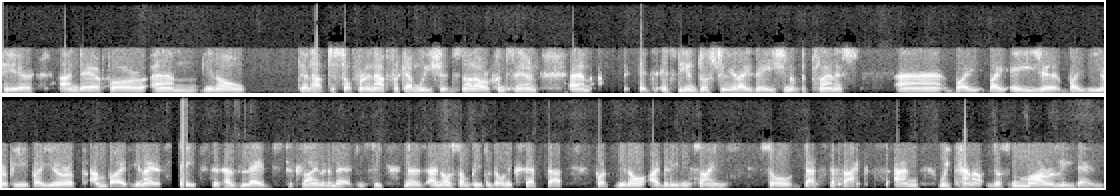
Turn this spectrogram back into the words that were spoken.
here, and therefore, um, you know, they'll have to suffer in Africa, and we should. It's not our concern. Um, it's, it's the industrialization of the planet uh, by by Asia, by the European, by Europe, and by the United States that has led to climate emergency. Now, I know some people don't accept that, but you know, I believe in science, so that's the facts, and we cannot just morally then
